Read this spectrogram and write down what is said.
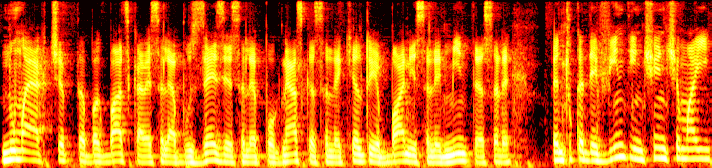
nu mai acceptă bărbați care să le abuzeze, să le pognească, să le cheltuie banii, să le minte, să le... Pentru că devin din ce în ce mai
